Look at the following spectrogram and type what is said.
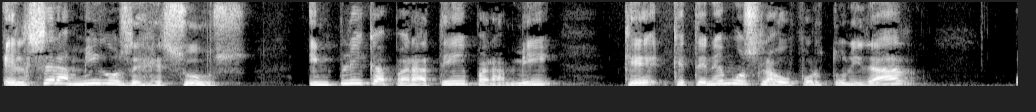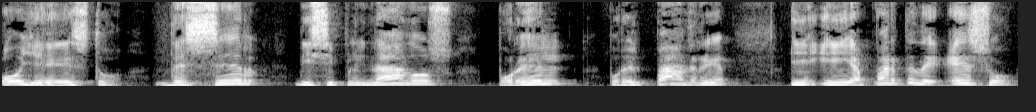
el ser amigos de Jesús implica para ti y para mí que, tenemos la oportunidad, oye esto, de ser disciplinados por Él, por el Padre, y, aparte de eso,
